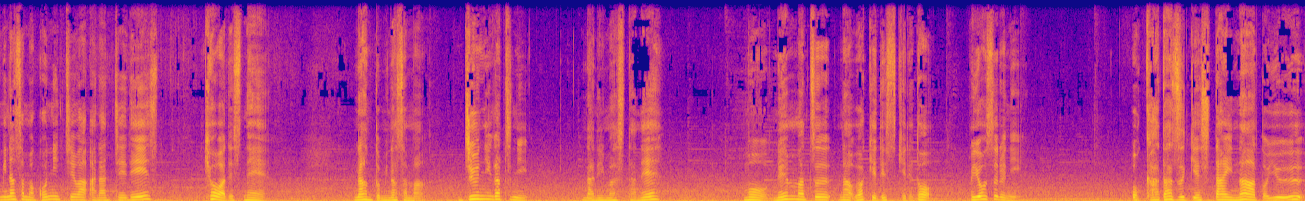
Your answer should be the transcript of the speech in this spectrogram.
皆様こんにちはアラチェです。今日はですねなんと皆様12月になりましたね。もう年末なわけですけれど要するにお片付けしたいなという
